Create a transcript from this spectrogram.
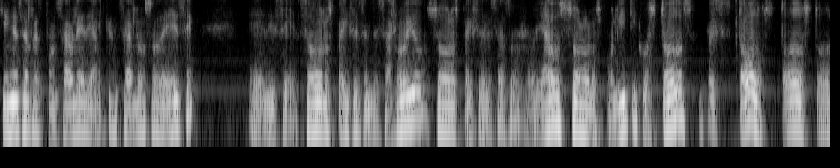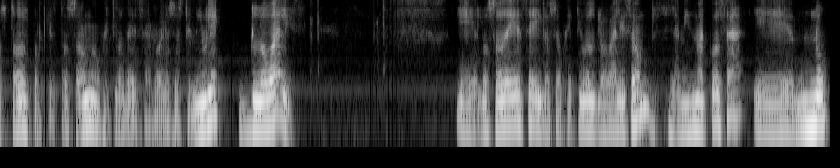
¿Quién es el responsable de alcanzar los ODS? Eh, dice, solo los países en desarrollo, solo los países desarrollados, solo los políticos, todos, pues todos, todos, todos, todos, porque estos son objetivos de desarrollo sostenible globales. Eh, los ODS y los objetivos globales son la misma cosa, eh, no,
